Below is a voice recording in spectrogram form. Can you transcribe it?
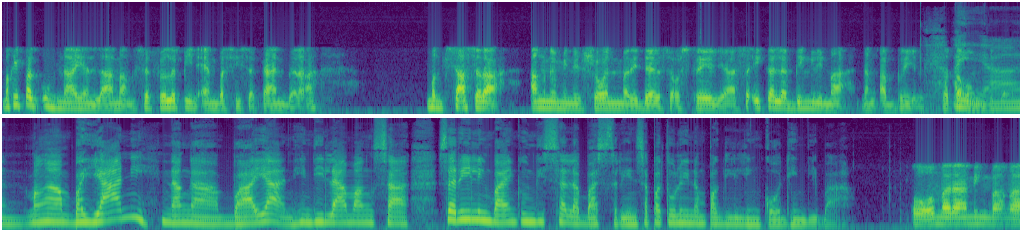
makipag-ugnayan lamang sa Philippine Embassy sa Canberra, magsasara ang nominasyon Maridel sa Australia sa ikalabing lima ng Abril sa taong Ayan. ito. Mga bayani ng uh, bayan, hindi lamang sa sariling bayan kundi sa labas rin sa patuloy ng paglilingkod, hindi ba? Oo, maraming mga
